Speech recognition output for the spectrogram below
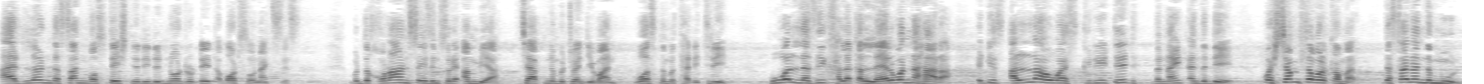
I had learned the sun was stationary, did not rotate about its own axis. But the Quran says in Surah Anbiya, chapter number 21, verse number 33, It is Allah who has created the night and the day. The sun and the moon.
